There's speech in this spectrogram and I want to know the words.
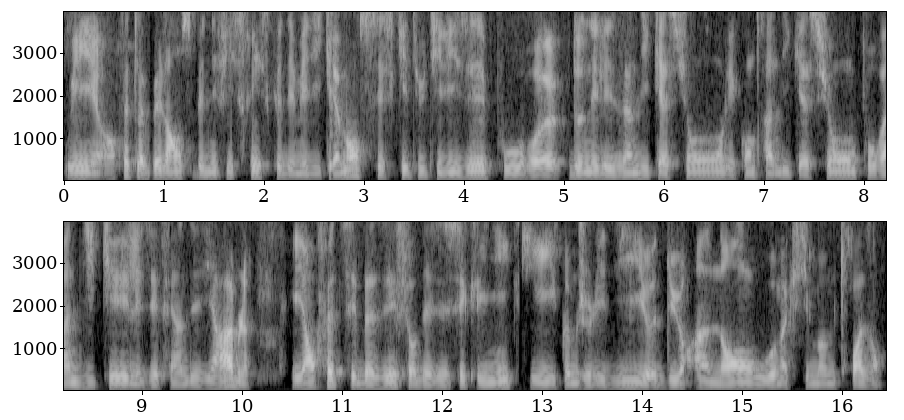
Oui, en fait, la balance bénéfice-risque des médicaments, c'est ce qui est utilisé pour euh, donner les indications, les contre-indications, pour indiquer les effets indésirables. Et en fait, c'est basé sur des essais cliniques qui, comme je l'ai dit, euh, durent un an ou au maximum trois ans.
